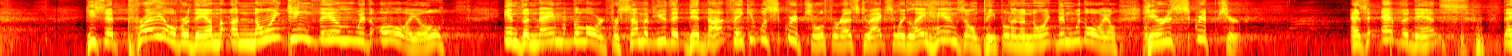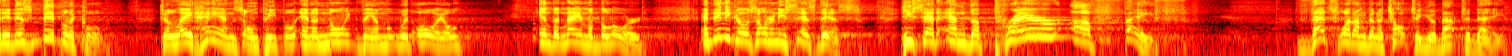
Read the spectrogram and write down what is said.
He said, Pray over them, anointing them with oil in the name of the Lord. For some of you that did not think it was scriptural for us to actually lay hands on people and anoint them with oil, here is scripture as evidence that it is biblical to lay hands on people and anoint them with oil in the name of the Lord. And then he goes on and he says this He said, And the prayer of faith, that's what I'm to talk to you about today.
